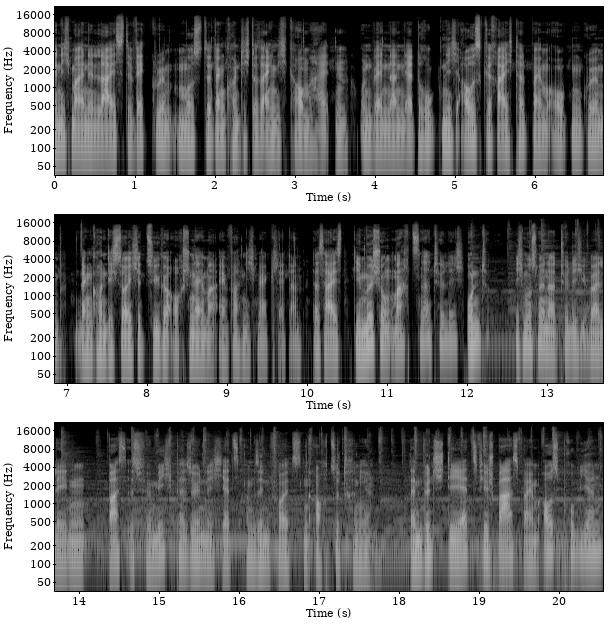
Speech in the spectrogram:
wenn ich meine Leiste weggrimpen musste, dann konnte ich das eigentlich kaum halten. Und wenn dann der Druck nicht ausgereicht hat beim Open Grimp, dann konnte ich solche Züge auch schnell mal einfach nicht mehr klettern. Das heißt, die Mischung macht es natürlich und ich muss mir natürlich überlegen, was ist für mich persönlich jetzt am sinnvollsten auch zu trainieren. Dann wünsche ich dir jetzt viel Spaß beim Ausprobieren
